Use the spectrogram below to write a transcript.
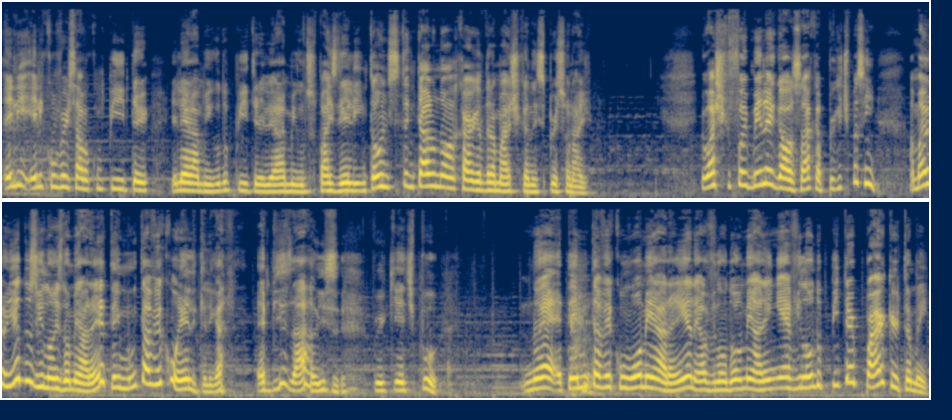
ele, ele conversava com o Peter, ele era amigo do Peter, ele era amigo dos pais dele, então eles tentaram dar uma carga dramática nesse personagem. Eu acho que foi bem legal, saca? Porque, tipo assim, a maioria dos vilões do Homem-Aranha tem muito a ver com ele, tá ligado? É bizarro isso. Porque, tipo. Não é, tem muito a ver com o Homem-Aranha, né? O vilão do Homem-Aranha é vilão do Peter Parker também.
